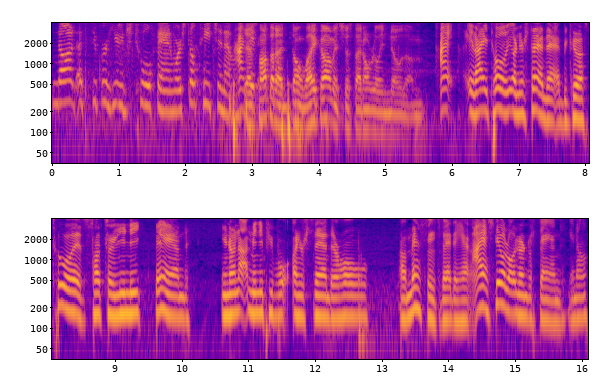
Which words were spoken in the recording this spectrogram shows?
not a super huge Tool fan. We're still teaching him. I Yeah, it's not that I don't like them. It's just I don't really know them. I and I totally understand that because Tool is such a unique band. You know, not many people understand their whole uh, message that they have. I still don't understand. You know,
